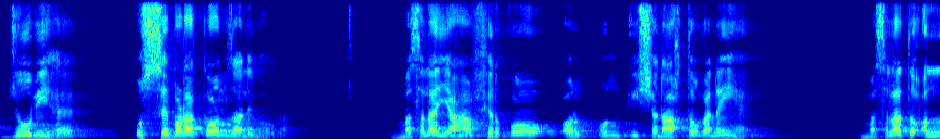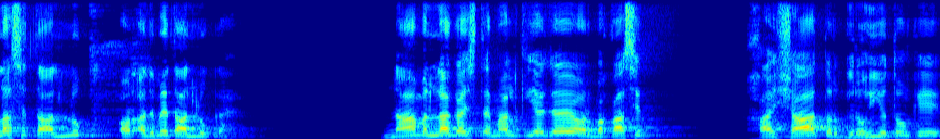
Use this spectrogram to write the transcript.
جو بھی ہے اس سے بڑا کون ظالم ہوگا؟ مسئلہ یہاں فرقوں اور ان کی شناختوں کا نہیں ہے۔ مسئلہ تو اللہ سے تعلق اور عدم تعلق کا ہے۔ نام اللہ کا استعمال کیا جائے اور مقاصد خواہشات اور گروہیتوں کے،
